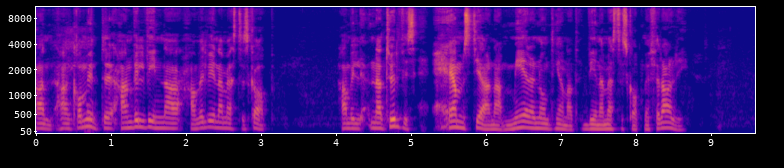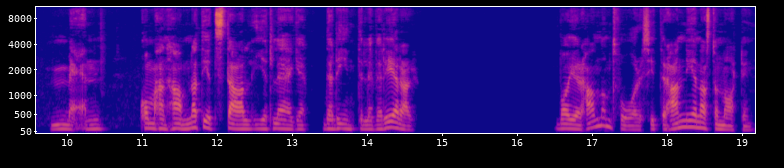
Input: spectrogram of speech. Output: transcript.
Han, han kommer inte, han vill vinna, han vill vinna mästerskap. Han vill naturligtvis hemskt gärna, mer än någonting annat, vinna mästerskap med Ferrari. Men om han hamnat i ett stall i ett läge där det inte levererar. Vad gör han om två år? Sitter han i en Aston Martin?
